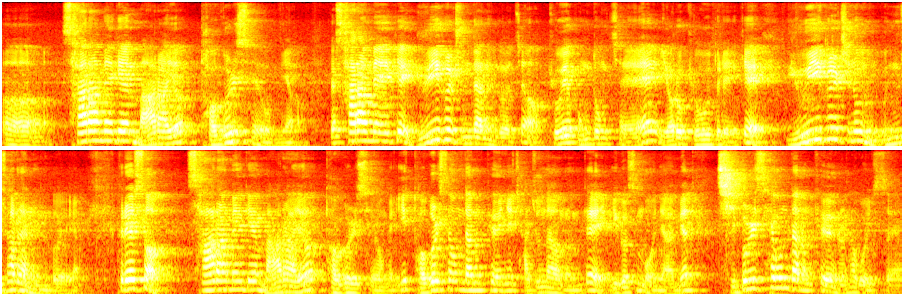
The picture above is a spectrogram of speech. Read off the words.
어, 사람에게 말하여 덕을 세우며 그러니까 사람에게 유익을 준다는 거죠. 교회 공동체의 여러 교우들에게 유익을 주는 은사라는 거예요. 그래서 사람에게 말하여 덕을 세우며 이 덕을 세운다는 표현이 자주 나오는데 이것은 뭐냐면 집을 세운다는 표현을 하고 있어요.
